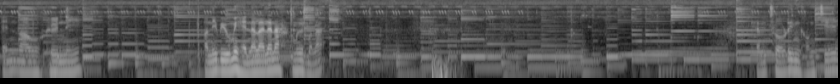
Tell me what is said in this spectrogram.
เต็นท์เราคืนนี้ ตอนนี้วิวไม่เห็นอะไรแล้วนะ มืดหมดแล้วแคมป์โชว์ริงของจริง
